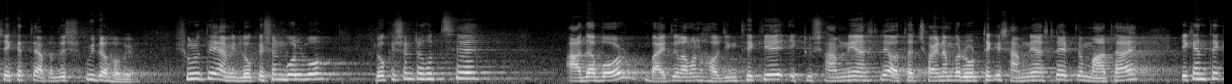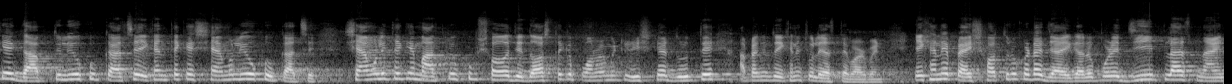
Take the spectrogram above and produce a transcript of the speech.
সেক্ষেত্রে আপনাদের সুবিধা হবে। শুরুতে আমি লোকেশন বলব। লোকেশনটা হচ্ছে আদাবর, বাইতুল আমান হাউজিং থেকে একটু সামনে আসলে, অর্থাৎ ছয় নম্বর রোড থেকে সামনে আসলে একটু মাথায় এখান থেকে গাবতলিও খুব কাছে, এখান থেকে শ্যামলিও খুব কাছে। শ্যামলি থেকে মাত্র খুব সহজে দশ থেকে পনেরো মিনিট রিক্সার দূরত্বে আপনারা কিন্তু এখানে চলে আসতে পারবেন। এখানে প্রায় সতেরো কোটা জায়গার উপরে জি প্লাস নাইন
